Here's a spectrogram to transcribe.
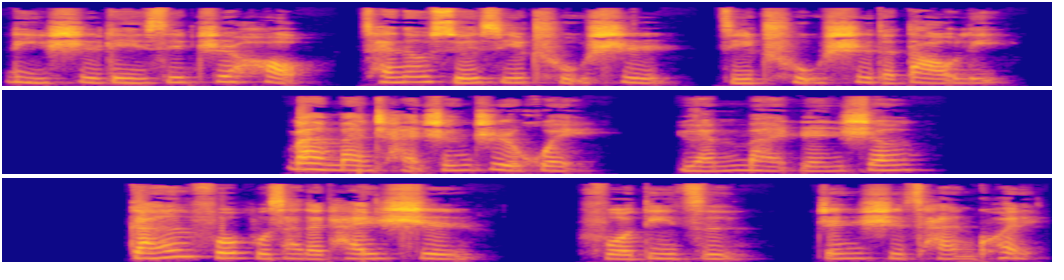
历事练心之后，才能学习处事及处事的道理，慢慢产生智慧，圆满人生。感恩佛菩萨的开示，佛弟子真是惭愧。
